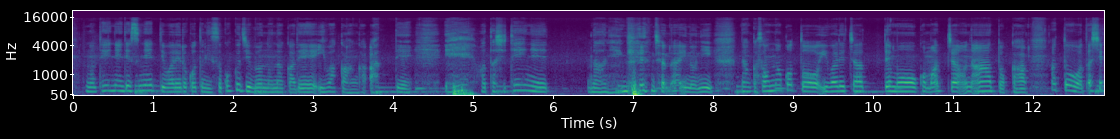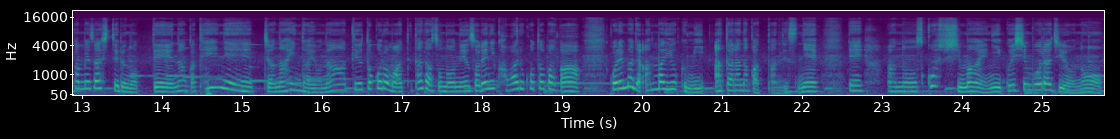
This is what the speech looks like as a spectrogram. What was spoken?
「の丁寧ですね」って言われることにすごく自分の中で違和感があって「えー、私丁寧な人間じゃないのになんかそんなこと言われちゃっても困っちゃうなとかあと私が目指してるのってなんか丁寧じゃないんだよなっていうところもあってただそのねそれに変わる言葉がこれまであんまりよく見当たらなかったんですね。であの少し前に「食いしん坊ラジオの」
